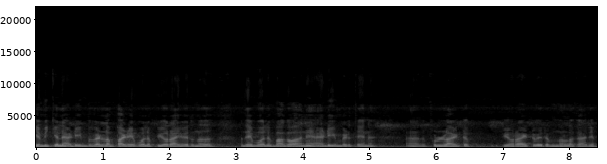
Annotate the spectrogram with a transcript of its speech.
കെമിക്കൽ ആഡ് ചെയ്യുമ്പോൾ വെള്ളം പഴയ പോലെ പ്യുവറായി വരുന്നത് അതേപോലെ ഭഗവാനെ ആഡ് ചെയ്യുമ്പോഴത്തേന് അത് ഫുള്ളായിട്ട് പ്യുവറായിട്ട് വരും എന്നുള്ള കാര്യം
